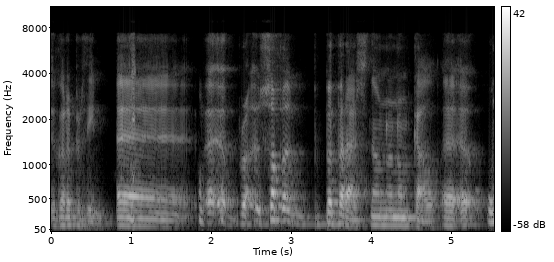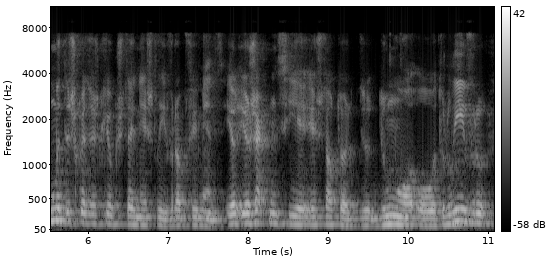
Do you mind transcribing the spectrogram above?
agora perdi-me. Uh, uh, só para, para parar, senão não, não me calo. Uh, uma das coisas que eu gostei neste livro, obviamente, eu, eu já conhecia este autor de, de, um ou outro livro,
